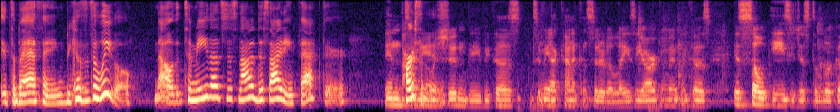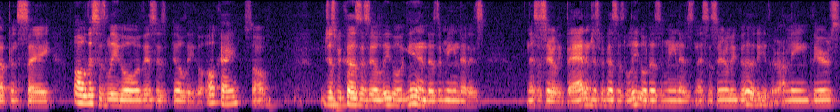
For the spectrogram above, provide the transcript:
it's a bad thing because it's illegal. No, to me that's just not a deciding factor. And personally, it shouldn't be because to me, I kind of consider it a lazy argument because it's so easy just to look up and say, "Oh, this is legal or this is illegal." Okay, so just because it's illegal again doesn't mean that it's necessarily bad, and just because it's legal doesn't mean that it's necessarily good either. I mean, there's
